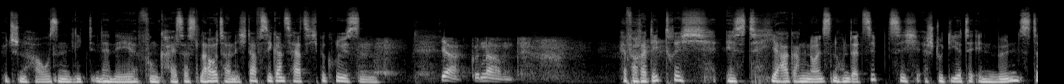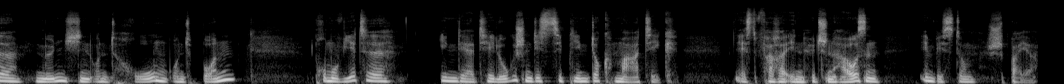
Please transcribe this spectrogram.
Hütchenhausen liegt in der Nähe von Kaiserslautern. Ich darf Sie ganz herzlich begrüßen. Ja, guten Abend. Herr Pfarrer Dittrich ist Jahrgang 1970. Er studierte in Münster, München und Rom und Bonn, promovierte in der theologischen Disziplin Dogmatik. Er ist Pfarrer in Hütchenhausen im Bistum Speyer.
